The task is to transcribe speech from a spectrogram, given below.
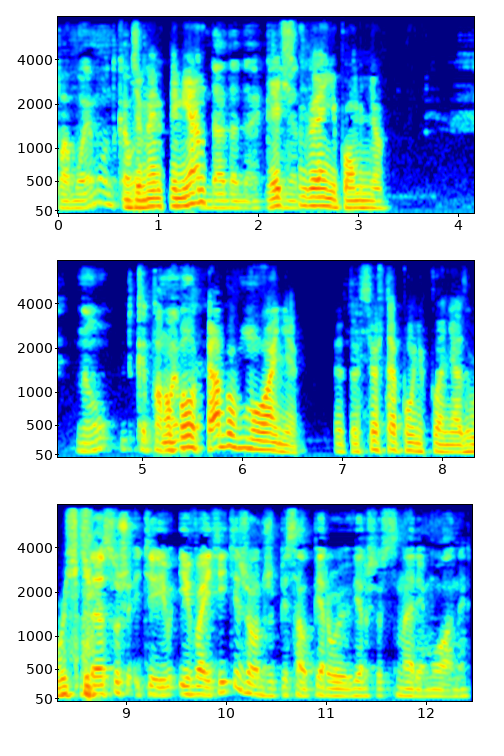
По-моему, он кого-то... Джемейн Климент? Да-да-да. Я, честно говоря, не помню. Ну, к- Он по-моему... был Краба в Муане. Это все, что я помню в плане озвучки. Да, слушайте, и, и Вайтити же он же писал первую версию сценария Муаны,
